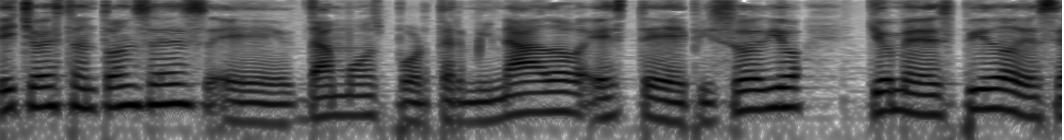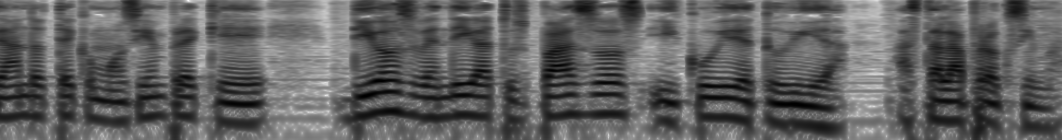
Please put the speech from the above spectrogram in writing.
Dicho esto entonces, eh, damos por terminado este episodio. Yo me despido deseándote como siempre que Dios bendiga tus pasos y cuide tu vida. Hasta la próxima.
